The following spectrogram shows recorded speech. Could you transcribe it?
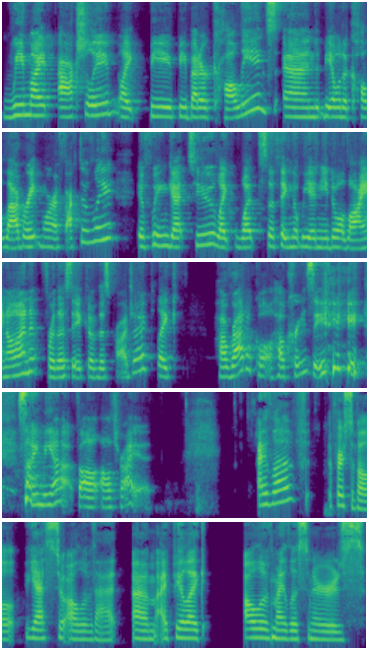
we might actually like be be better colleagues and be able to collaborate more effectively if we can get to like what's the thing that we need to align on for the sake of this project? Like how radical how crazy. Sign me up. I'll, I'll try it i love first of all yes to all of that um, i feel like all of my listeners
